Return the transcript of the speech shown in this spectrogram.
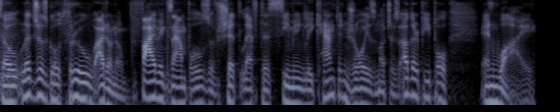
So let's just go through, I don't know, five examples of shit leftists seemingly can't enjoy as much as other people and why.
